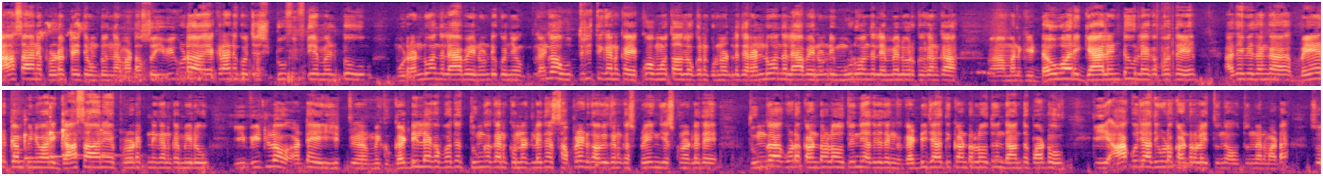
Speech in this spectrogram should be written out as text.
గాసా అనే ప్రోడక్ట్ అయితే ఉంటుందన్నమాట. సో ఇవి కూడా ఎకరానికి వచ్చేసి టూ ఫిఫ్టీ ఎంఎల్ టు మూడు రెండు వందల యాభై నుండి కొంచెం గంగా ఉధృతి కనుక ఎక్కువ మోతాదులో కనుక ఉన్నట్లయితే రెండు వందల యాభై నుండి మూడు వందల ఎంఎల్ వరకు కనుక మనకి డవ్ వారి గ్యాలెంట్ లేకపోతే అదేవిధంగా బేర్ కంపెనీ వారి గాసా అనే ప్రోడక్ట్ని కనుక మీరు ఈ వీటిలో అంటే మీకు గడ్డి లేకపోతే తుంగ కనుక ఉన్నట్లయితే సపరేట్గా అవి కనుక స్ప్రేయింగ్ చేసుకున్నట్లయితే తుంగ కూడా కంట్రోల్ అవుతుంది. అదేవిధంగా గడ్డి జాతి కంట్రోల్ అవుతుంది. దాంతోపాటు ఈ ఆకు జాతి కూడా కంట్రోల్ అవుతుంది అవుతుందన్నమాట. సో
